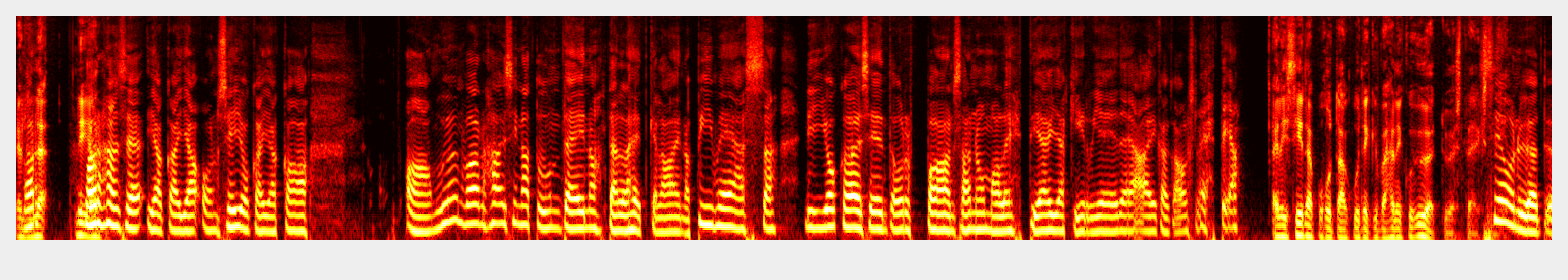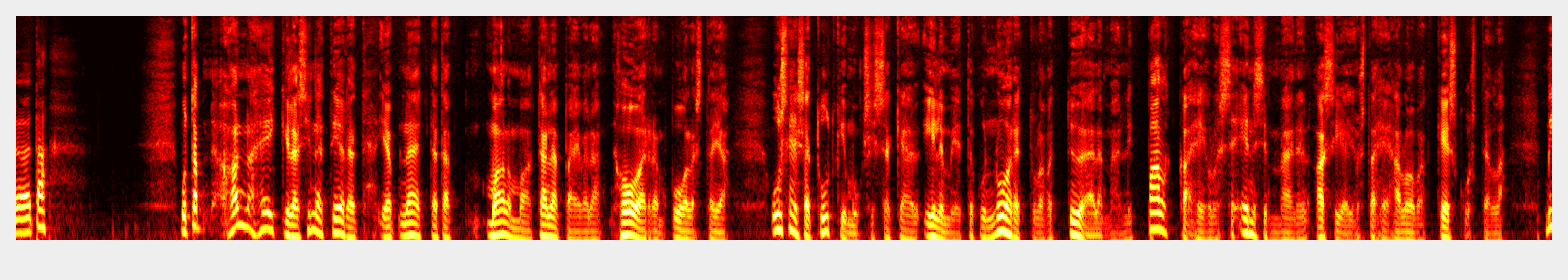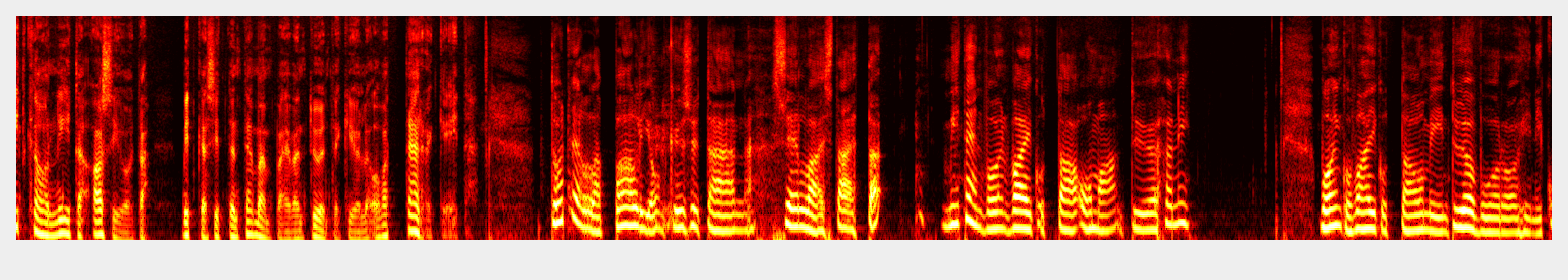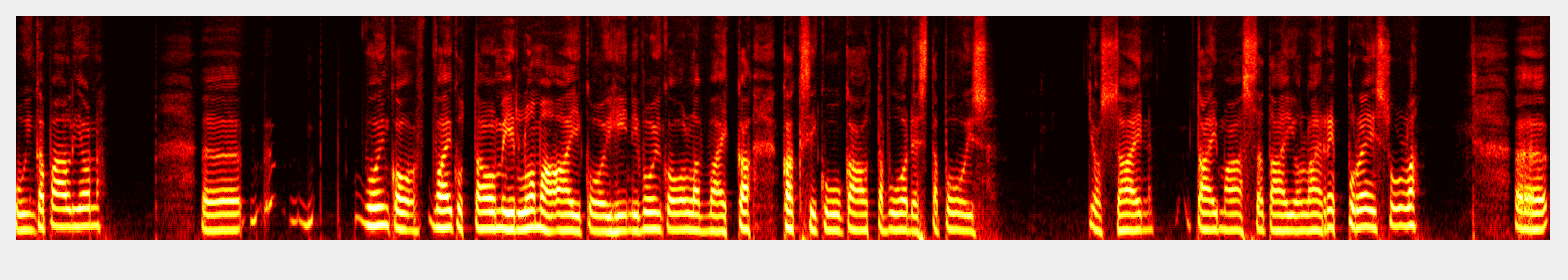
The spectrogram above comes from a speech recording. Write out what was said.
Eli Var- nä- niin varhaisjakaja on se, joka jakaa aamuyön varhaisina tunteina, tällä hetkellä aina pimeässä, niin jokaiseen torppaan sanomalehtiä ja kirjeitä ja aikakauslehtiä. Eli siinä puhutaan kuitenkin vähän niin kuin yötyöstä, eikö? Se on yötyötä. Mutta Hanna Heikkilä, sinä tiedät ja näet tätä maailmaa tänä päivänä HRn puolesta ja useissa tutkimuksissa käy ilmi, että kun nuoret tulevat työelämään, niin palkka ei ole se ensimmäinen asia, josta he haluavat keskustella. Mitkä on niitä asioita, mitkä sitten tämän päivän työntekijöille ovat tärkeitä? Todella paljon kysytään sellaista, että miten voin vaikuttaa omaan työhöni, voinko vaikuttaa omiin työvuoroihini kuinka paljon, öö, voinko vaikuttaa omiin loma-aikoihin, niin voinko olla vaikka kaksi kuukautta vuodesta pois jossain Taimaassa tai jollain reppureissulla.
